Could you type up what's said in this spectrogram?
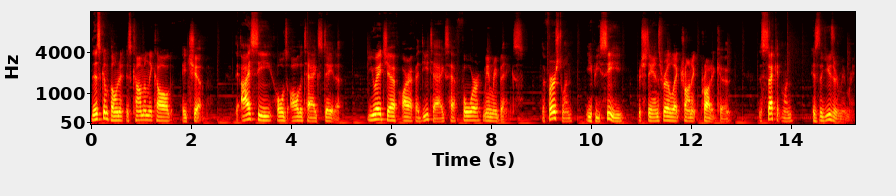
This component is commonly called a chip. The IC holds all the tag's data. UHF RFID tags have four memory banks. The first one, EPC, which stands for Electronic Product Code. The second one is the user memory.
